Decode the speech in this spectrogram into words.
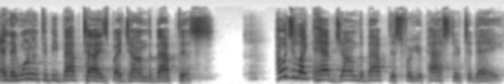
and they wanted to be baptized by John the Baptist. How would you like to have John the Baptist for your pastor today?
